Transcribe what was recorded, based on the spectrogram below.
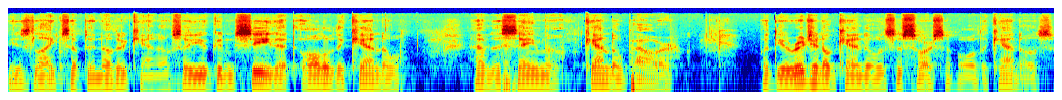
is lights up another candle. So you can see that all of the candle have the same candle power, but the original candle is the source of all the candles.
